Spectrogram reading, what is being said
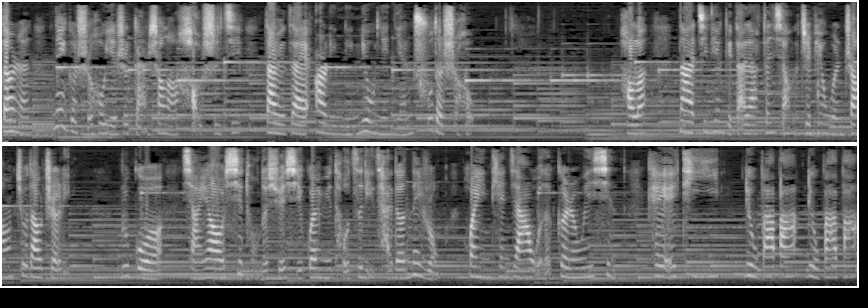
当然，那个时候也是赶上了好时机，大约在二零零六年年初的时候。好了，那今天给大家分享的这篇文章就到这里。如果想要系统的学习关于投资理财的内容，欢迎添加我的个人微信 k a t 一六八八六八八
